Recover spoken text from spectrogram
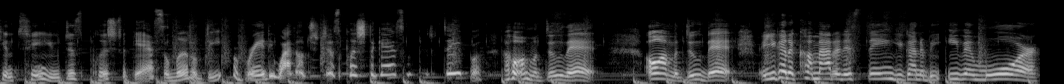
continue. Just push the gas a little deeper, Brandy. Why don't you just push the gas a little deeper? Oh, I'm gonna do that. Oh, I'm gonna do that. And you're gonna come out of this thing, you're gonna be even more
